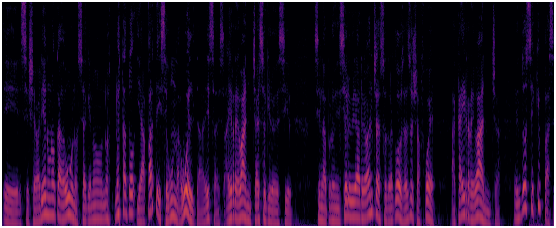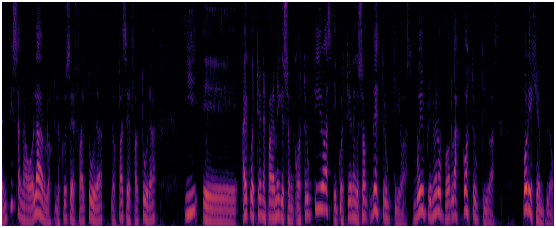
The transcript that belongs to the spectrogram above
eh, se llevarían uno cada uno. O sea que no, no, está todo. Y aparte hay segunda vuelta, esa es. Hay revancha, eso quiero decir. Si en la provincial hubiera revancha es otra cosa, eso ya fue. Acá hay revancha. Entonces, ¿qué pasa? Empiezan a volar los, los cruces de factura, los pases de factura. Y eh, hay cuestiones para mí que son constructivas y cuestiones que son destructivas. Voy primero por las constructivas. Por ejemplo,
